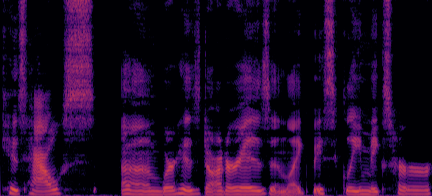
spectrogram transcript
his house, um, where his daughter is, and like basically makes her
